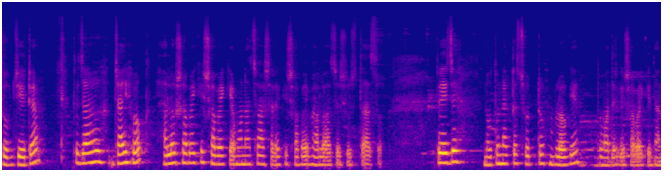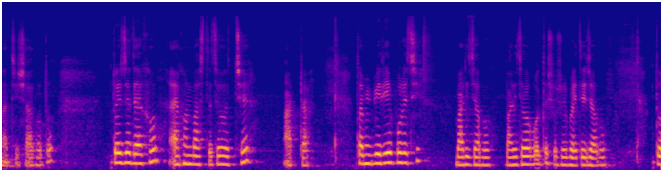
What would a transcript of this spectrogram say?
সবজি এটা। তো যাই যাই হোক, হ্যালো সবাইকে, সবাই কেমন আছো? আশা রাখি সবাই ভালো আছো, সুস্থ আছো। তো এই যে নতুন একটা ছোট্ট ব্লগে তোমাদেরকে সবাইকে জানাচ্ছি স্বাগত। তো এই যে দেখো, এখন বাঁচতেছে হচ্ছে আটটা। তো আমি বেরিয়ে পড়েছি, বাড়ি যাব। বাড়ি যাব বলতে শ্বশুর বাড়িতে যাব। তো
